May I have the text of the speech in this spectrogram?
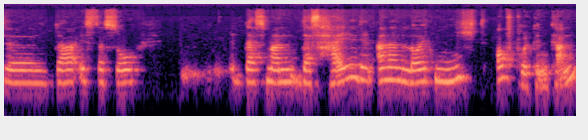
äh, da ist das so, dass man das Heil den anderen Leuten nicht aufdrücken kann.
